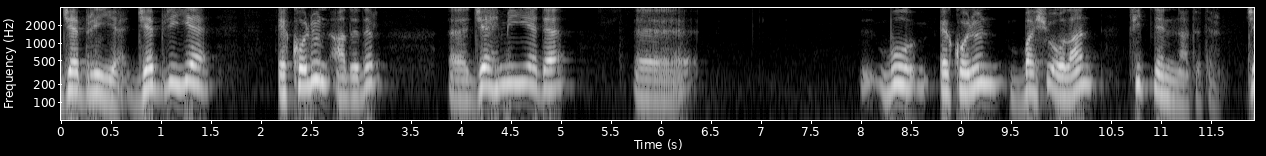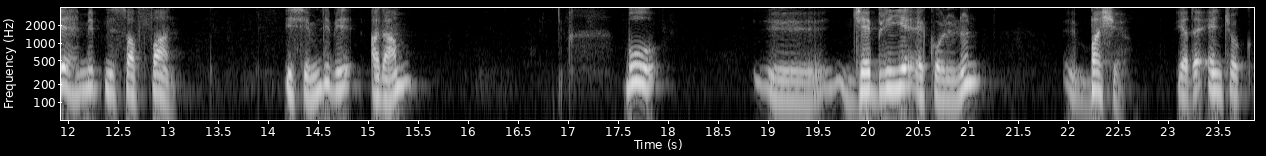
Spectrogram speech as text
Cebriye. Cebriye ekolün adıdır. E, Cehmiye de e, bu ekolün başı olan fitnenin adıdır. Cehm İbni Safvan isimli bir adam bu Cebriye ekolünün e, başı ya da en çok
